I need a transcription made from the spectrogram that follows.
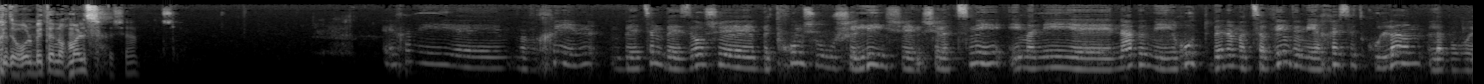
Wiederhol bitte nochmals. איך אני מבחין בעצם באזור, ש... בתחום שהוא שלי, של, של עצמי, אם אני נע במהירות בין המצבים ומייחס את כולם לבורא?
